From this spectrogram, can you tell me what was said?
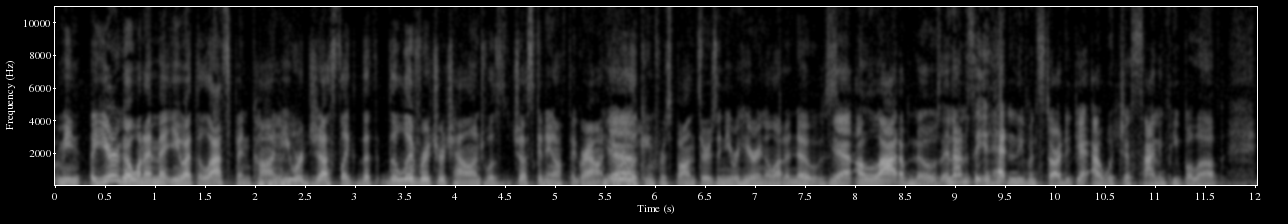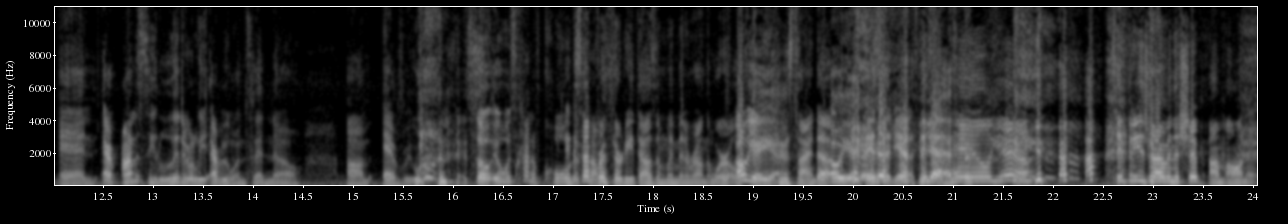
I mean, a year ago when I met you at the last FinCon, Mm-hmm. you were just like the the Live Richer Challenge was just getting off the ground. You were looking for sponsors and you were hearing a lot of no's. Yeah, a lot of no's. And honestly, it hadn't even started yet. I was just signing people up. And ev- honestly, literally everyone said no. Um, everyone. so it was kind of cool. Except to for 30,000 women around the world. Oh, yeah, yeah. Who signed up. Oh, yeah. They said yes. They Yes. said, hell yeah. Tiffany's driving the ship. I'm on it.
